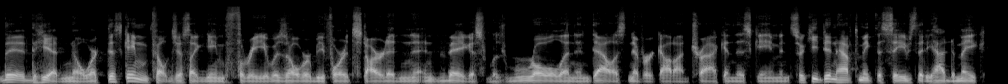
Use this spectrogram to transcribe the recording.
the, he had no work. This game felt just like game three. It was over before it started and, and Vegas was rolling and Dallas never got on track in this game. And so he didn't have to make the saves that he had to make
